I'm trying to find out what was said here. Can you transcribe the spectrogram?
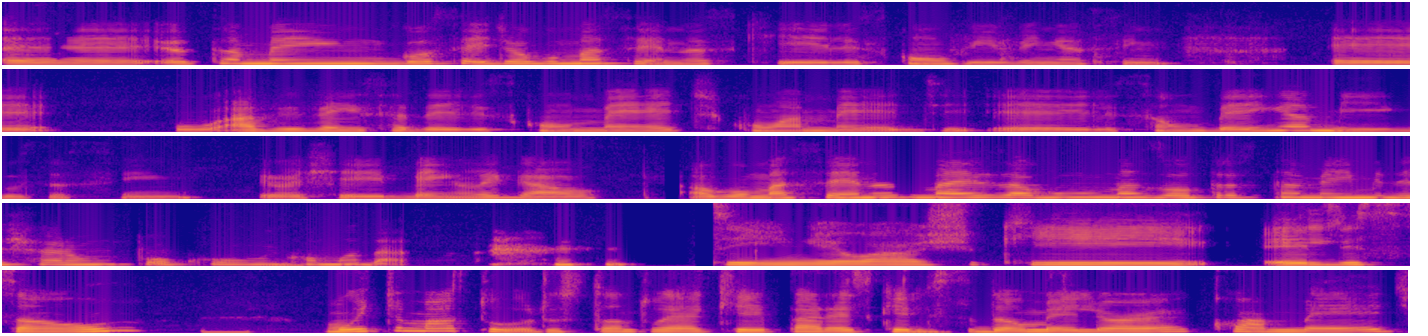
é, eu também gostei de algumas cenas que eles convivem, assim, é, o, a vivência deles com o Matt, com a Mad, é, eles são bem amigos, assim, eu achei bem legal. Algumas cenas, mas algumas outras também me deixaram um pouco incomodada. Sim, eu acho que eles são muito imaturos, tanto é que parece que eles se dão melhor com a Mad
